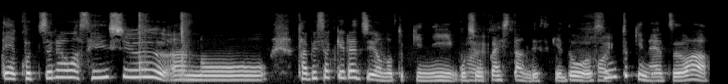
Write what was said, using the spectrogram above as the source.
で、こちらは先週、あのー旅先ラジオの時にご紹介したんですけど、はいその時のやつは、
